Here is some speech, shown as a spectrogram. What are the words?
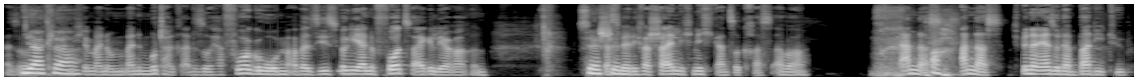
Also ja, klar. habe ich hier meine, meine Mutter gerade so hervorgehoben, aber sie ist wirklich eine Vorzeigelehrerin. Sehr schön. Das werde ich wahrscheinlich nicht ganz so krass, aber anders, Ach. anders. Ich bin dann eher so der Buddy-Typ.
